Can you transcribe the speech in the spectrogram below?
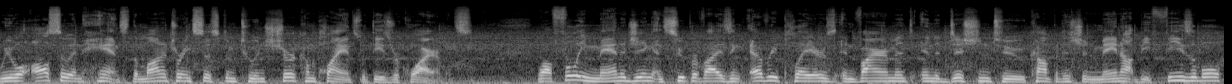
We will also enhance the monitoring system to ensure compliance with these requirements. While fully managing and supervising every player's environment in addition to competition may not be feasible,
